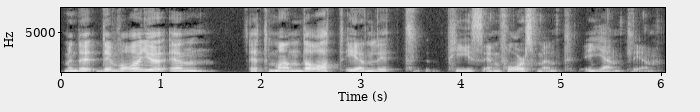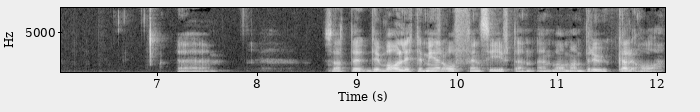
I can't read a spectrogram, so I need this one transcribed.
Men det, det var ju en, ett mandat enligt Peace Enforcement egentligen. Eh, så att det, det, var lite mer offensivt än, än, vad man brukade ha.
